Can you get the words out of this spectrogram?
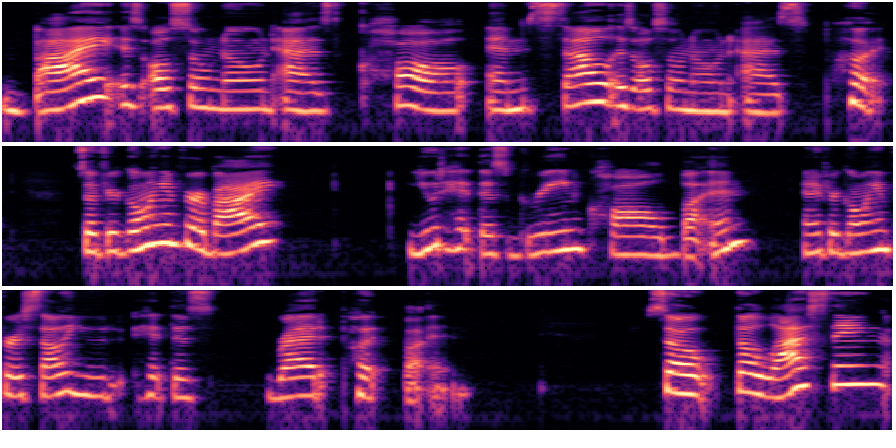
Buy is also known as call and sell is also known as put. So if you're going in for a buy, you'd hit this green call button. And if you're going in for a sell, you'd hit this red put button. So the last thing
